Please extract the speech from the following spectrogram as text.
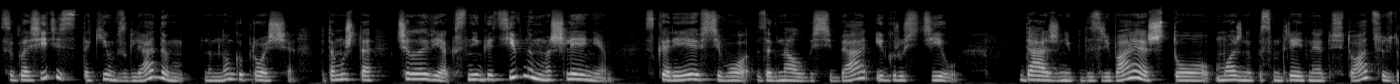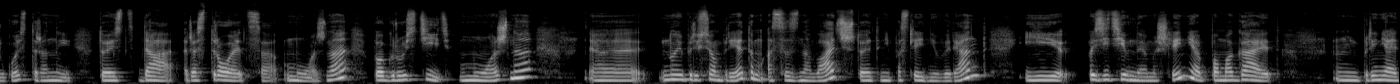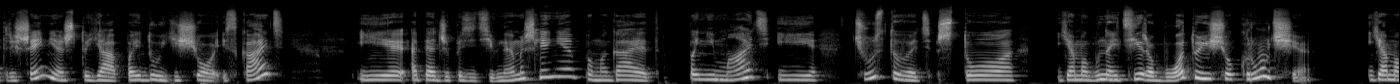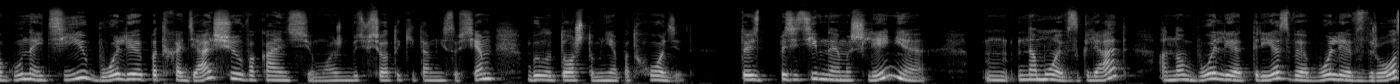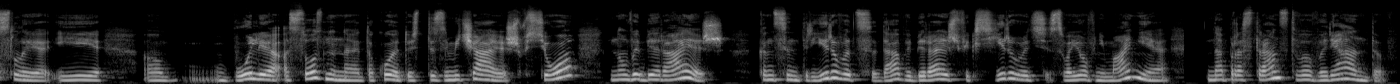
Согласитесь, с таким взглядом намного проще, потому что человек с негативным мышлением, скорее всего, загнал бы себя и грустил, даже не подозревая, что можно посмотреть на эту ситуацию с другой стороны. То есть, да, расстроиться можно, погрустить можно, э, но и при всем при этом осознавать, что это не последний вариант, и позитивное мышление помогает принять решение, что я пойду еще искать. И опять же, позитивное мышление помогает понимать и чувствовать, что я могу найти работу еще круче. Я могу найти более подходящую вакансию. Может быть, все-таки там не совсем было то, что мне подходит. То есть позитивное мышление, на мой взгляд, оно более трезвое, более взрослое и а, более осознанное такое. То есть ты замечаешь все, но выбираешь концентрироваться, да, выбираешь фиксировать свое внимание на пространство вариантов.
